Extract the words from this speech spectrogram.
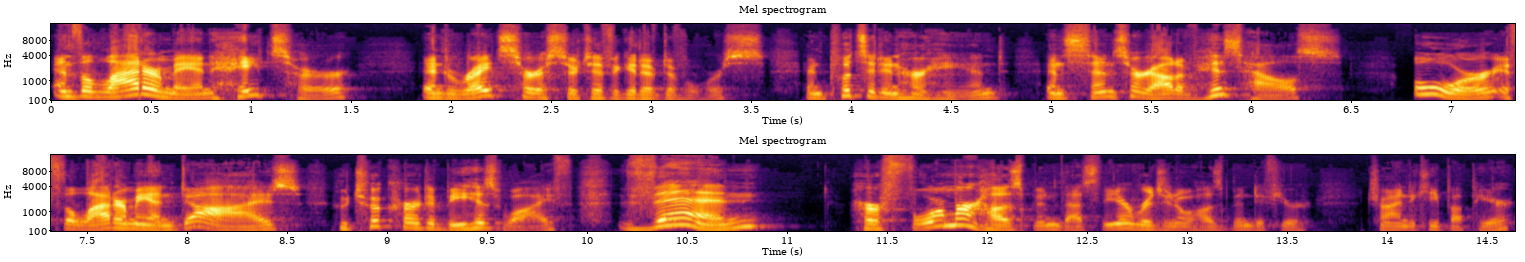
and the latter man hates her and writes her a certificate of divorce and puts it in her hand and sends her out of his house, or if the latter man dies, who took her to be his wife, then her former husband, that's the original husband if you're trying to keep up here,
